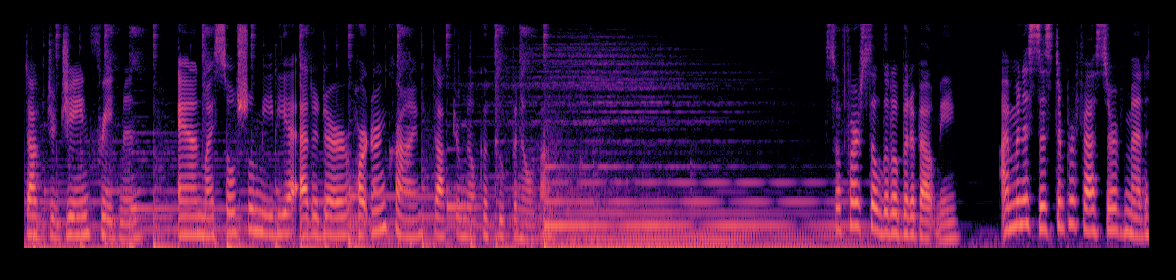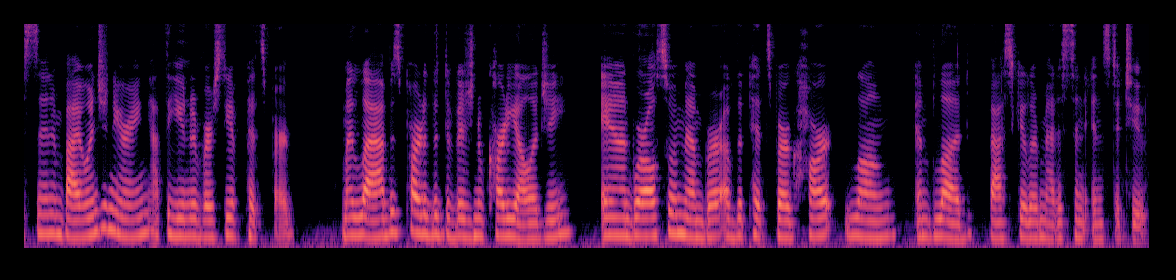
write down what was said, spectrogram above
Dr. Jane Freedman, and my social media editor, partner in crime, Dr. Milka Koupenova. So, first, a little bit about me. I'm an assistant professor of medicine and bioengineering at the University of Pittsburgh. My lab is part of the Division of Cardiology, and we're also a member of the Pittsburgh Heart, Lung, and Blood Vascular Medicine Institute.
